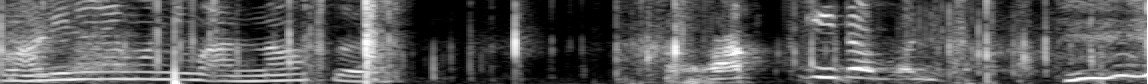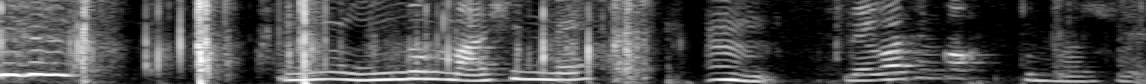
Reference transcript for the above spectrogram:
마린 레몬님 안 나왔어요. 확 끼다보니. 음, 은근 맛있네. 음, 내가 생각했던 맛이에요.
